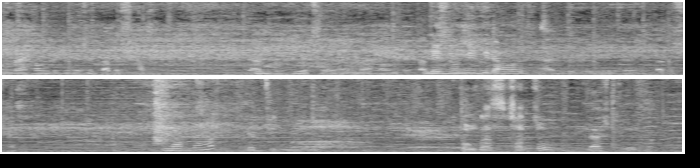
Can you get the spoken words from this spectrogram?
অন্য অ্যাকাউন্টে ঢুকেছে তাদের শাস্তি। যারা ঢুকিয়েছে অন্য অ্যাকাউন্টে যে দুর্নীতিটা হয়েছে। হ্যাঁ যে দুর্নীতি তাদের শাস্তি নামটা? দেবজিৎ মজুমদার। কোন ক্লাস ছাত্র? ক্লাস টুয়েলভ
